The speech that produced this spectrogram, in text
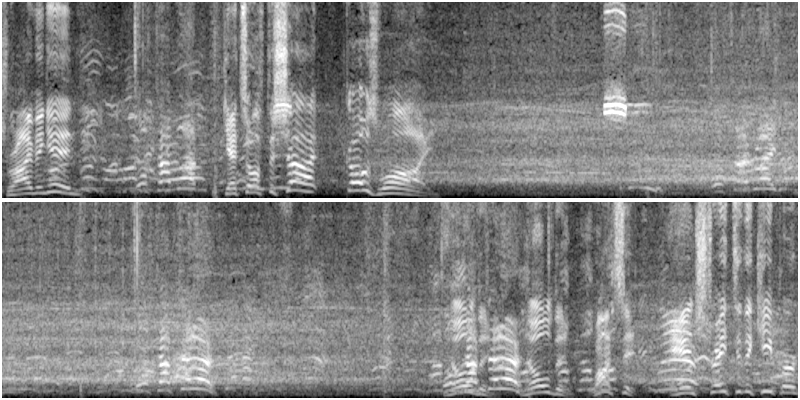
driving in. Ball stop left. Gets off the shot. Goes wide. Ball side right. Ball stop center. Ball stop Nolden. Nolden wants it. And straight to the keeper.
